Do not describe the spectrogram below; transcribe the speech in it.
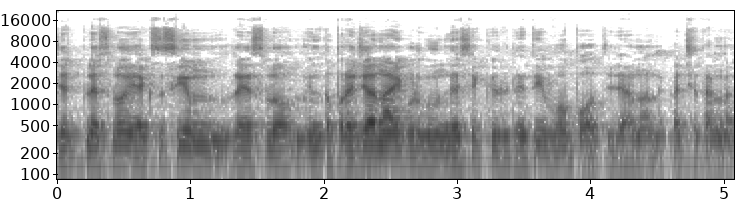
జెడ్ ప్లస్లో ఎక్స్ సీఎం రేస్లో ఇంత ప్రజానాయకుడిగా ఉండే సెక్యూరిటీ అయితే ఇవ్వకపోవచ్చు జగనాన్ని ఖచ్చితంగా.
